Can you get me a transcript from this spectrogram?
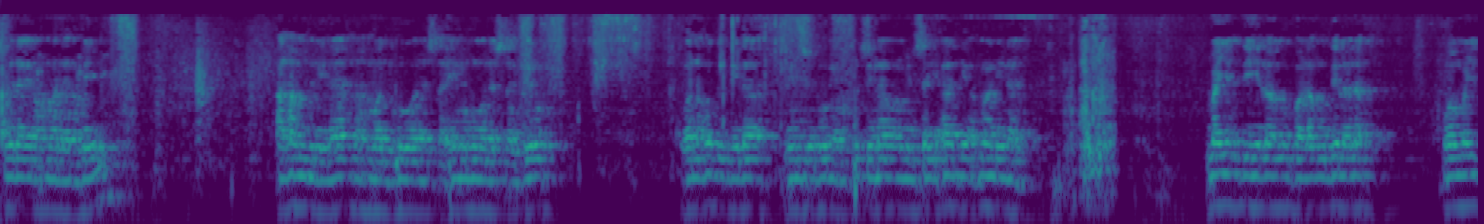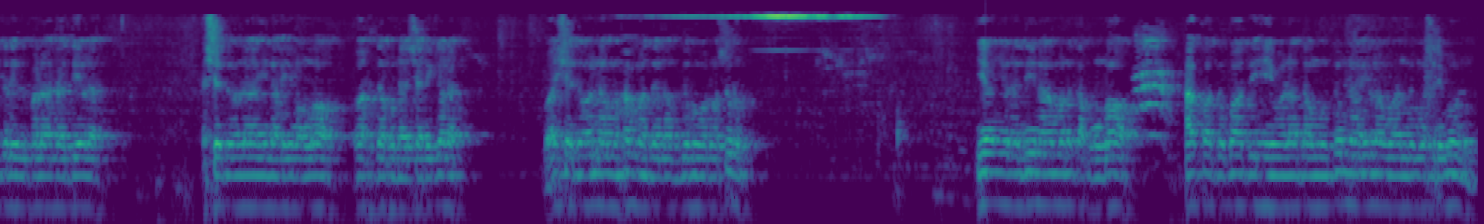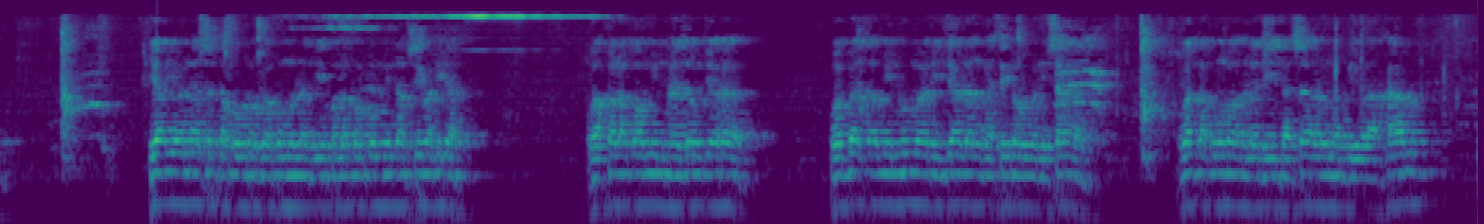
Bismillahirrahmanirrahim. Alhamdulillah nahmaduhu wa nasta'inuhu wa nastaghfiruh. Wa na'udzu billahi min shururi anfusina wa min sayyiati a'malina. May yahdihillahu fala mudilla wa may yudlil fala hadiya lahu. Asyhadu an la ilaha illallah wahdahu la syarika lahu wa asyhadu anna Muhammadan abduhu wa rasuluh. Ya ayyuhalladzina amanu taqullaha haqqa tuqatih wa la tamutunna illa wa antum muslimun. Ya ayuhan nas taqu rabbakum alladzi khalaqakum min nafsin wahidah wa khalaqa minha zawjaha wa batha minhuma rijalan katsiran wa nisaa wa taqullaha alladzi tasaaluna bihi wal arham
